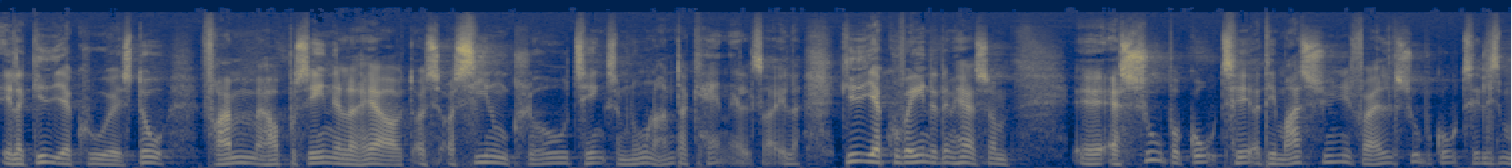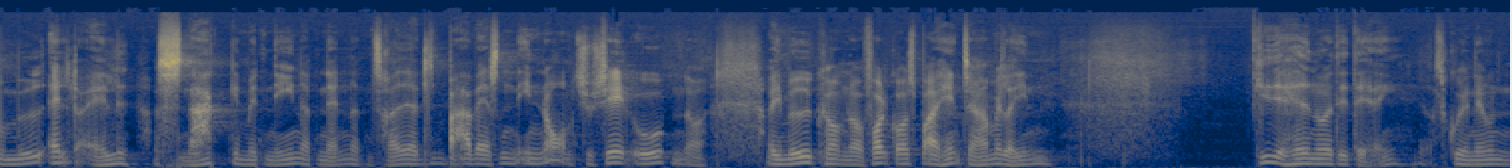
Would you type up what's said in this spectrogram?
eller gid jeg kunne øh, stå fremme heroppe på scenen eller her og, og, og sige nogle kloge ting, som nogen andre kan. Altså. Eller gid jeg kunne være en af dem her, som øh, er super god til, og det er meget synligt for alle, super god til ligesom at møde alt og alle, og snakke med den ene og den anden og den tredje, og ligesom bare være sådan enormt socialt åben og, og imødekommende, og folk også bare hen til ham eller hende. Gid jeg havde noget af det der, ikke? og så kunne, jeg nævne,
